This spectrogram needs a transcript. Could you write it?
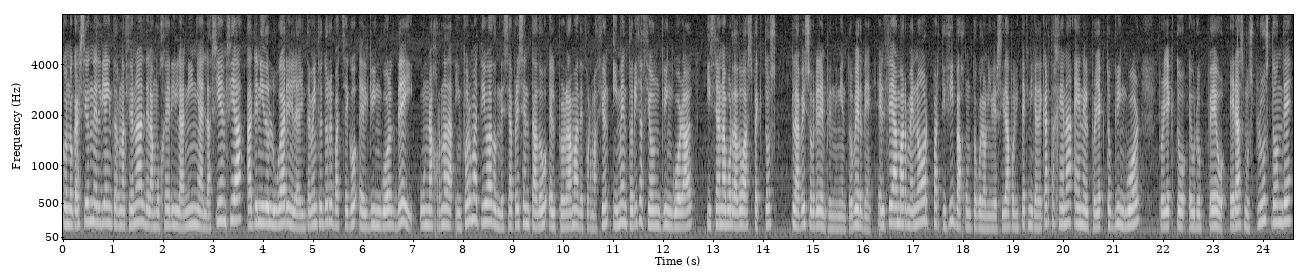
con ocasión del Día Internacional de la Mujer y la Niña en la Ciencia, ha tenido lugar en el Ayuntamiento de Torre Pacheco el Green World Day, una jornada informativa donde se ha presentado el programa de formación y mentorización Green World y se han abordado aspectos clave sobre el emprendimiento verde. El CEA Mar Menor participa junto con la Universidad Politécnica de Cartagena en el proyecto Green World, proyecto europeo Erasmus donde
